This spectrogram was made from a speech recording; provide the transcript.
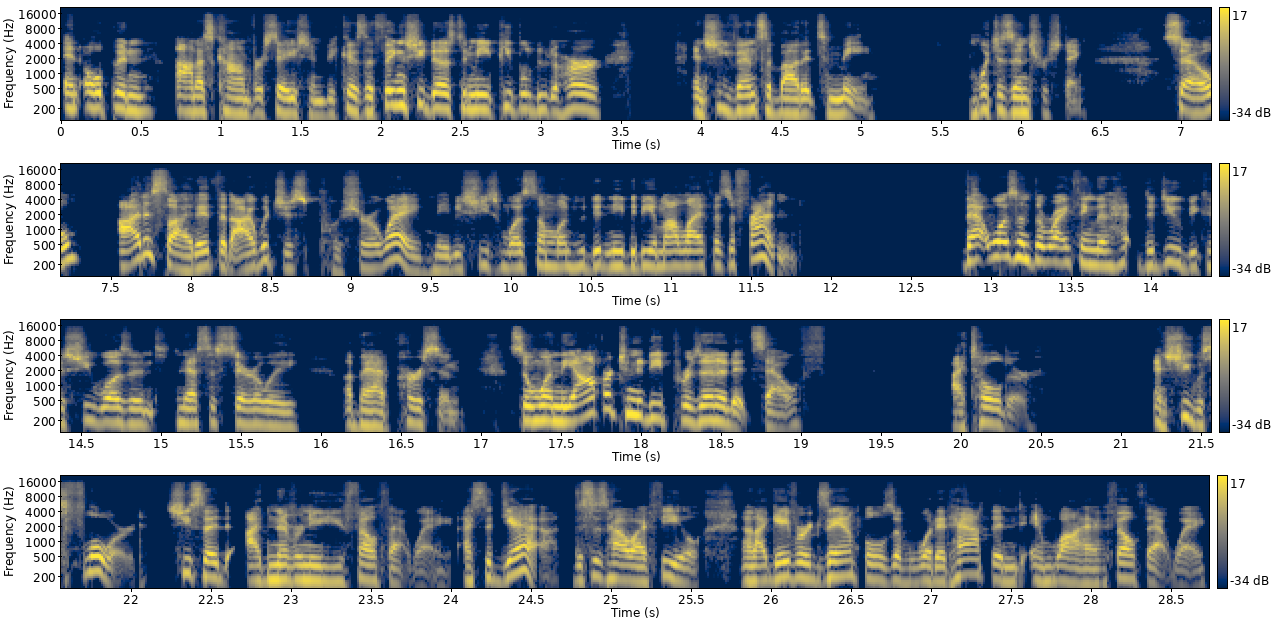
an open, honest conversation because the things she does to me, people do to her, and she vents about it to me, which is interesting. So I decided that I would just push her away. Maybe she was someone who didn't need to be in my life as a friend. That wasn't the right thing to, to do because she wasn't necessarily a bad person. So when the opportunity presented itself, I told her, and she was floored. She said, I never knew you felt that way. I said, Yeah, this is how I feel. And I gave her examples of what had happened and why I felt that way.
